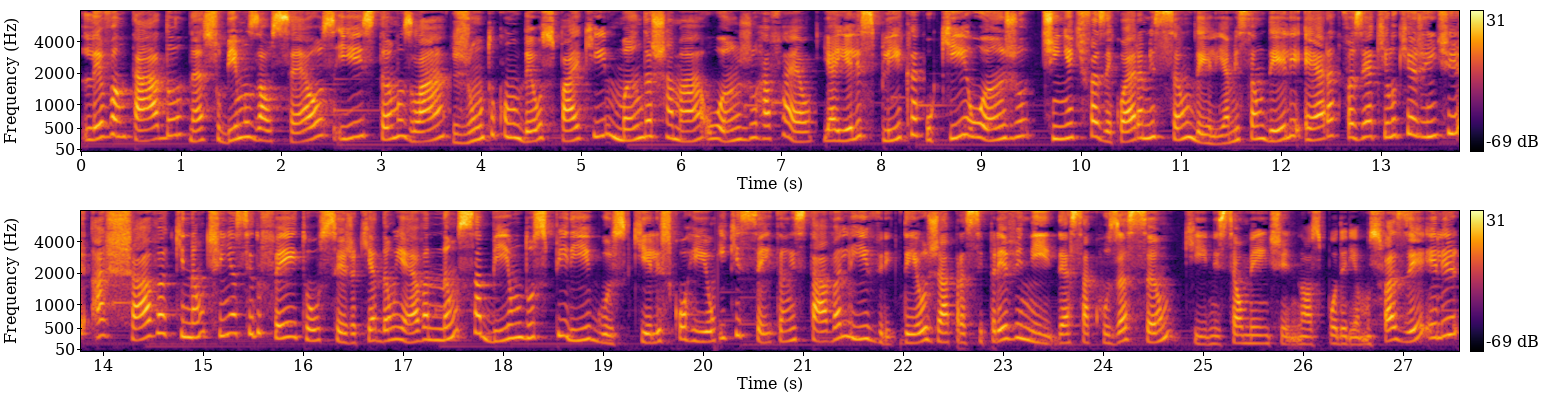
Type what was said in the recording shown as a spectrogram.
levantado, né? Subimos aos céus e estamos lá junto com Deus Pai que manda chamar o anjo Rafael. E aí ele explica o que o anjo tinha que fazer, qual era a missão dele. E a missão dele era fazer aquilo que a gente achava que não tinha sido feito, ou seja, que Adão e Eva não sabiam dos perigos que eles corriam e que Satan estava livre. Deus já para se prevenir dessa acusação que inicialmente nós poderíamos fazer, ele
